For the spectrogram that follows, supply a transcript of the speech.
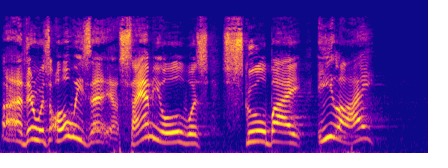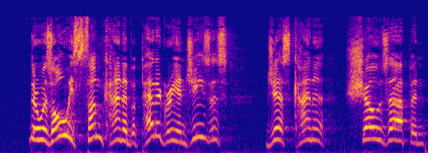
Uh, there was always a, Samuel was schooled by Eli. There was always some kind of a pedigree, and Jesus just kind of shows up and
